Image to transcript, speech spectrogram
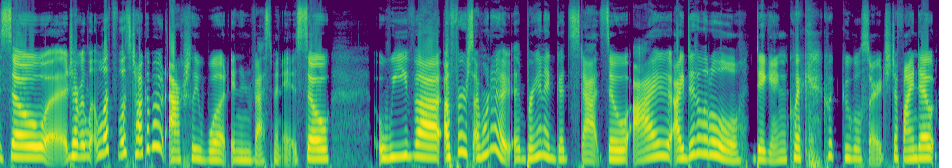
So, uh, Trevor, let's let's talk about actually what an investment is. So, we've uh, uh first I want to bring in a good stat. So, I I did a little digging, quick quick Google search to find out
